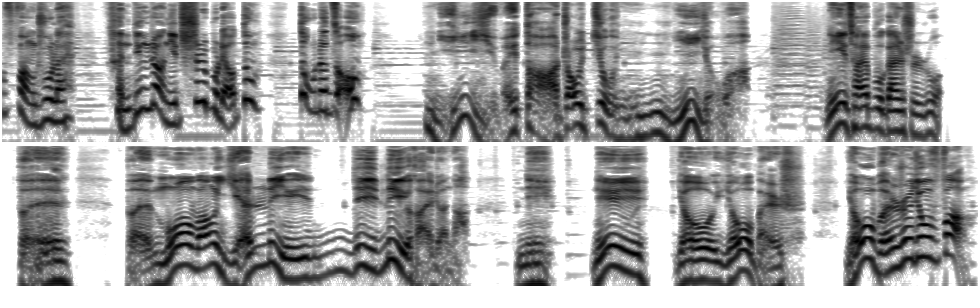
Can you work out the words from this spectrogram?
放出来，肯定让你吃不了兜兜着走。你以为大招就你有啊？”你才不甘示弱，本本魔王也厉厉厉害着呢，你你有有本事，有本事就放，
